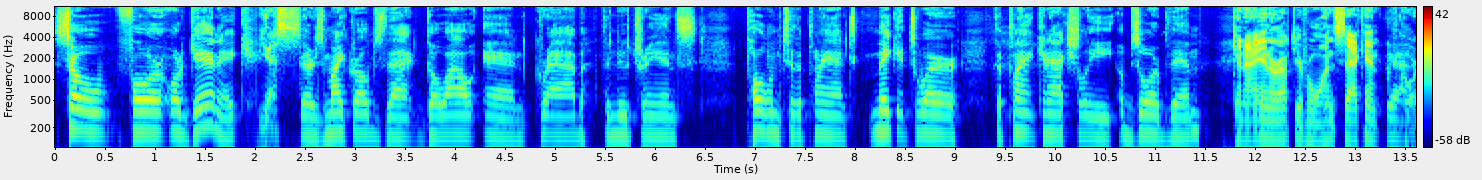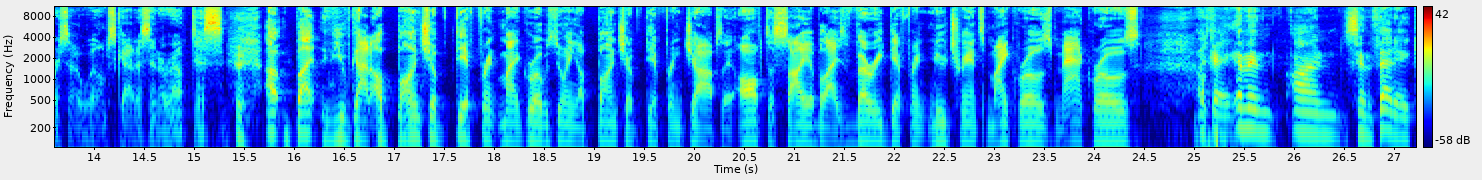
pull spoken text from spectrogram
So for organic, Yes. there's microbes that go out and grab the nutrients, pull them to the plant, make it to where the plant can actually absorb them. Can I interrupt you for one second? Yeah. Of course I will. I'm Scottus Interruptus. uh, but you've got a bunch of different microbes doing a bunch of different jobs. They all have to solubilize very different nutrients, micros, macros. Okay, and then on synthetic,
